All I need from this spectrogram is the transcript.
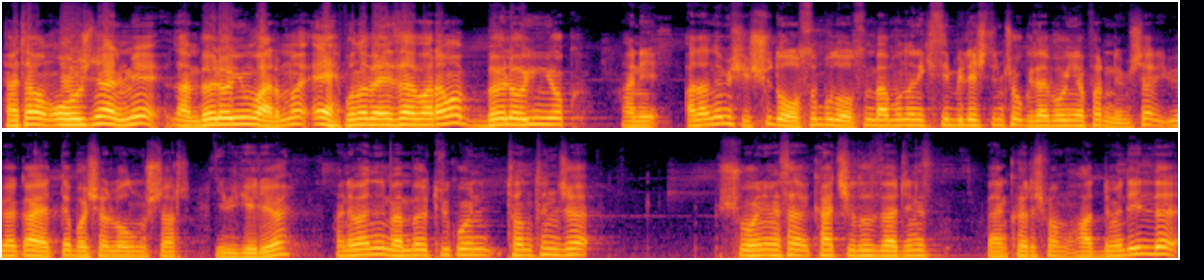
Ha tamam orijinal mi? Lan böyle oyun var mı? Eh buna benzer var ama böyle oyun yok. Hani adam demiş ki şu da olsun bu da olsun ben bunların ikisini birleştireyim çok güzel bir oyun yaparım demişler ve gayet de başarılı olmuşlar gibi geliyor. Hani ben dedim ben böyle Türk oyun tanıtınca şu oyuna mesela kaç yıldız vereceğiniz ben karışmam haddime değil de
